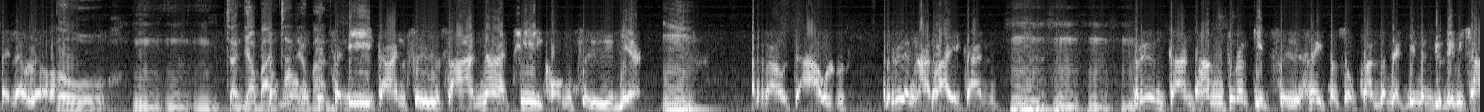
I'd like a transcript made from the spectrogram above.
ไปแล้วเหรอ โอ้ อืมอืมอืมจัญญาบันตกจัลญงญาบัทฤนษฎีการสื่อสารหน้าที่ของสื่อเนี่ย อืม เราจะเอา เรื่องอะไรกันอืมอืมอืมอืมเรื่องการทำธุรกิจสื่อให้ประสบความสำเร็จนี่มันอยู่ในวิชา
